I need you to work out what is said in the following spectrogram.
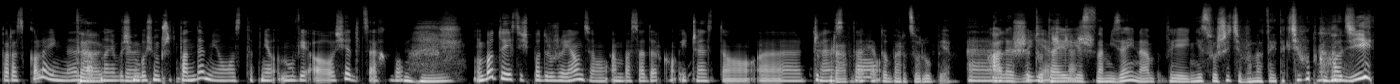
po raz kolejny. Tak, Dawno nie byliśmy, tak. byliśmy przed pandemią ostatnio, mówię o Siedlcach, bo, mhm. bo ty jesteś podróżującą ambasadorką i często, to często prawda, ja to bardzo lubię. Ale że tutaj jest z nami Zejna, wy jej nie słyszycie, bo ona tutaj tak cichutko chodzi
